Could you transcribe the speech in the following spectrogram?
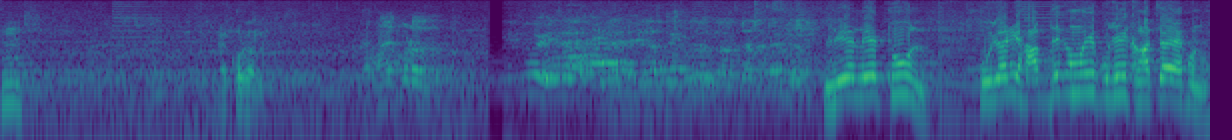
হুম লে লে তুল। পূজারি হাত দেখে মনে হয় পূজারি কাঁচা এখনও।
